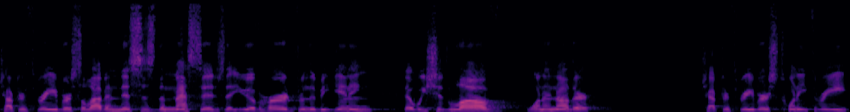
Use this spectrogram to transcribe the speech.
Chapter 3, verse 11 This is the message that you have heard from the beginning, that we should love one another. Chapter 3, verse 23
